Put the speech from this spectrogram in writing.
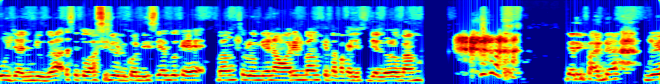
hujan juga situasi dan kondisinya gue kayak bang sebelum dia nawarin bang kita pakai jas hujan dulu bang. Daripada gue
